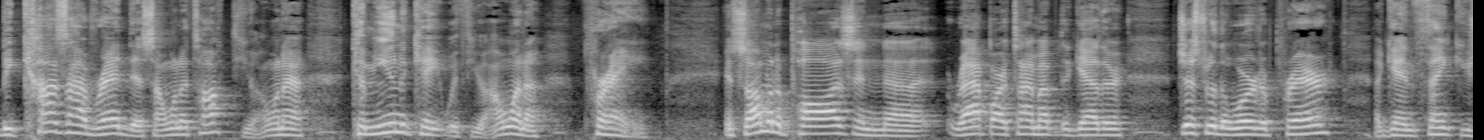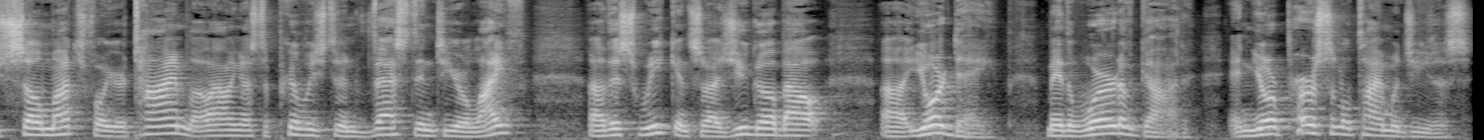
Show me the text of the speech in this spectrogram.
because I've read this, I want to talk to you. I want to communicate with you. I want to pray. And so I'm going to pause and uh, wrap our time up together just with a word of prayer. Again, thank you so much for your time, allowing us the privilege to invest into your life uh, this week. And so as you go about uh, your day, may the word of God and your personal time with Jesus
